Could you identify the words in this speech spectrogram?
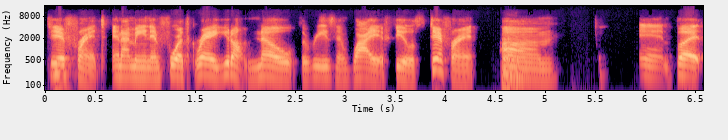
different. And I mean, in fourth grade, you don't know the reason why it feels different. Right. Um, and but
